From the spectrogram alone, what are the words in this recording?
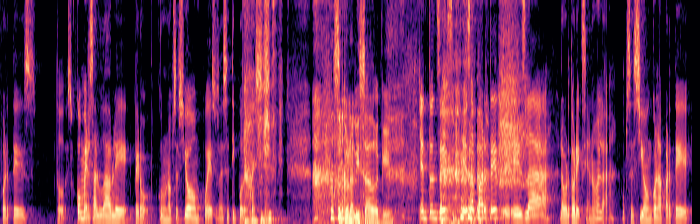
fuertes, todo eso. Comer saludable, pero con una obsesión, pues, o sea, ese tipo de cosas. Psicoanalizado aquí. Entonces, esa parte es la, ortorexia, ¿no? La obsesión con la parte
